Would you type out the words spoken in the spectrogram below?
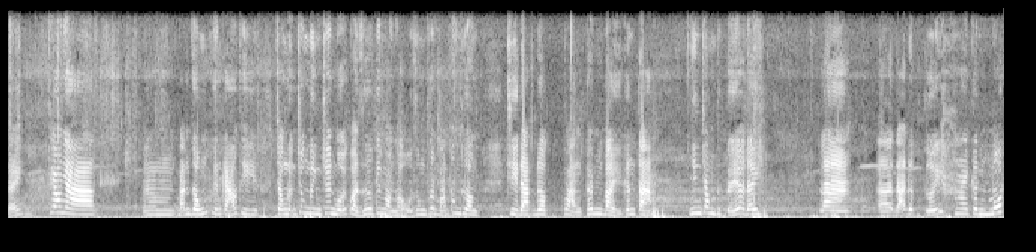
Đấy. Theo nhà ừm, bán giống khuyến cáo thì trọng lượng trung bình trên mỗi quả dưa kim hoàng hậu dùng phân bón thông thường chỉ đạt được khoảng cân 7 cân 8 nhưng trong thực tế ở đây là à, đã được tới 2 cân 1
